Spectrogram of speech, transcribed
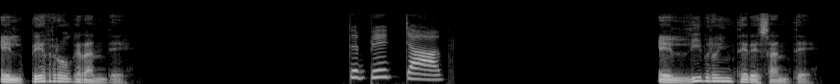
El perro grande. The big dog. El libro interesante.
